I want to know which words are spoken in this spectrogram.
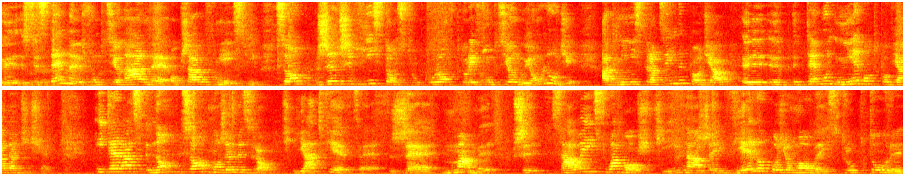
Y, Systemy funkcjonalne obszarów miejskich są rzeczywistą strukturą, w której funkcjonują ludzie. Administracyjny podział y, y, temu nie odpowiada dzisiaj. I teraz, no, co możemy zrobić? Ja twierdzę, że mamy przy całej słabości naszej wielopoziomowej struktury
